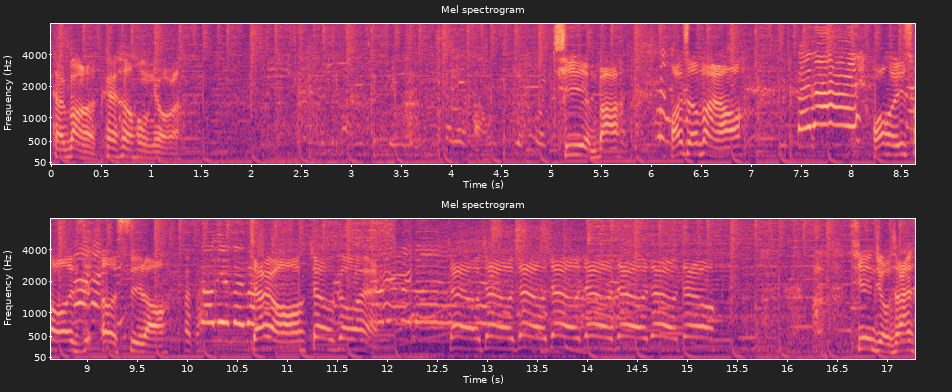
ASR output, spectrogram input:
太棒了，可以喝红牛了。七点八，我要折返了哦，拜拜，我要回去抽二二四了哦，加油加油各位，加油加油加油加油加油加油加油加油，七点九三。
